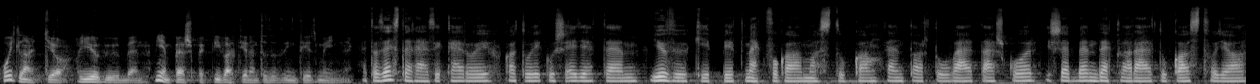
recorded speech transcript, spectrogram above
Hogy látja a jövőben? Milyen perspektívát jelent ez az intézménynek? Hát az Eszterházi Károly Katolikus Egyetem jövőképét megfogalmaztuk a fenntartóváltáskor, és ebben deklaráltuk azt, hogy a,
